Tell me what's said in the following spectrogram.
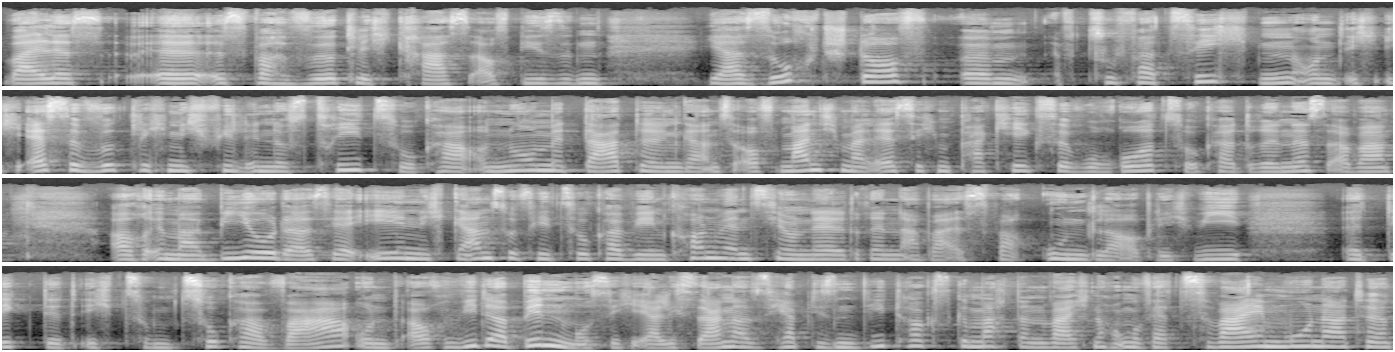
weil es, äh, es war wirklich krass auf diesen ja, Suchtstoff ähm, zu verzichten. Und ich, ich esse wirklich nicht viel Industriezucker und nur mit Datteln ganz oft. Manchmal esse ich ein paar Kekse, wo Rohrzucker drin ist, aber auch immer Bio. Da ist ja eh nicht ganz so viel Zucker wie in konventionell drin, aber es war unglaublich, wie addicted ich zum Zucker war und auch wieder bin, muss ich ehrlich sagen. Also ich habe diesen Detox gemacht, dann war ich noch ungefähr zwei Monate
